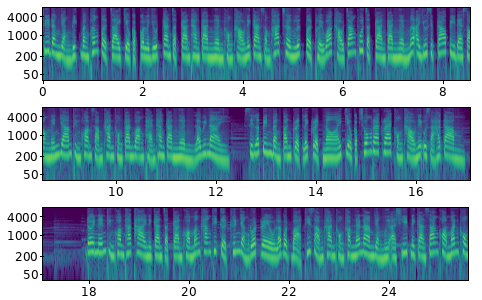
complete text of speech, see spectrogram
ชื่อดังอย่างบิ๊กบังเพิ่งเปิดใจเกี่ยวกับกลยุทธ์การจัดการทางการเงินของเขาในการสัมภาษณ์เชิงลึกเปิดเผยว่าเขาจ้างผู้จัดการการเงินเมื่ออายุ 19 ปีแดซองเน้นย้ำถึงความสำคัญของการวางแผนทางการเงินและวินัย ศิลปินแบ่งปันเกร็ดเล็กเกร็ดน้อยเกี่ยวกับช่วงแรก ๆ ของเขาในอุตสาหกรรม โดยเน้นถึงความท้าทายในการจัดการความมั่งคั่งที่เกิดขึ้นอย่างรวดเร็ว และบทบาทที่สำคัญของคำแนะนำอย่างมืออาชีพในการสร้างความมั่นคง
